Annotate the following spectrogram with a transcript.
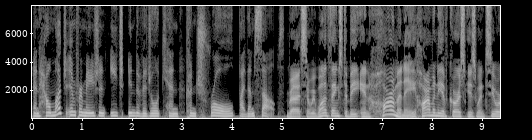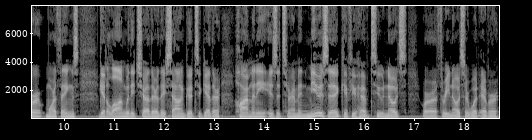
and how much information each individual can control by themselves. Right. So we want things to be in harmony. Harmony, of course, is when two or more things get along with each other, they sound good together. Harmony is a term in music. If you have two notes or three notes or whatever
